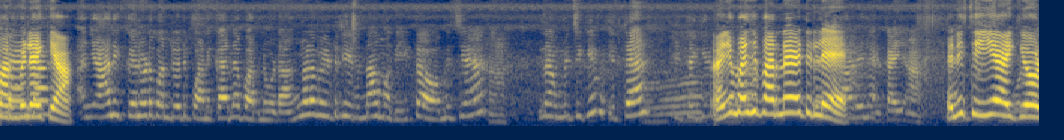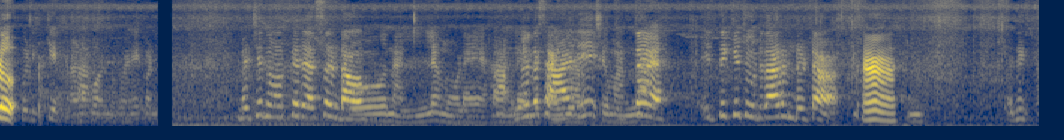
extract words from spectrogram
പറമ്പിലേക്കാ. ഞാൻ ഇക്കനോട് പറഞ്ഞ ഒരു പണിക്കാരനെ പറഞ്ഞു വിടാം നിങ്ങളെ വീട്ടിൽ ഇരുന്നാ മതി കേട്ടോ അമ്മച്ചിയെ അതിന് മജി പറഞ്ഞ കേട്ടില്ലേ? ഇനി ചെയ്യ ആയിക്കോളൂ. പിടിക്ക്. ആ, കൊണ്ട് പോരെ, കൊണ്ട്. അമ്മച്ചി നോക്ക് രസം ഉണ്ടാവും ഓ നല്ല മോളെ. ഇത്തക്ക് ചുരിദാറുണ്ട് കേട്ടോ ആ. ഇതിക്ക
